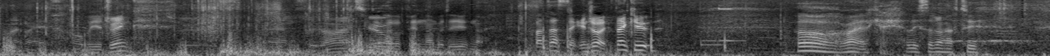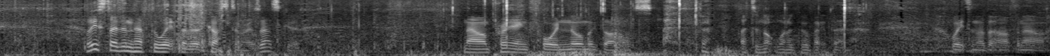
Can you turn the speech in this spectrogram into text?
Right, mate. Will be a drink. And food. Alright, so you have a pin number, do you? No. Fantastic. Enjoy. Thank you. Oh, right. Okay. At least I don't have to. At least I didn't have to wait for the customers. That's good. Now I'm praying for no McDonald's. I do not want to go back there. Wait another half an hour.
